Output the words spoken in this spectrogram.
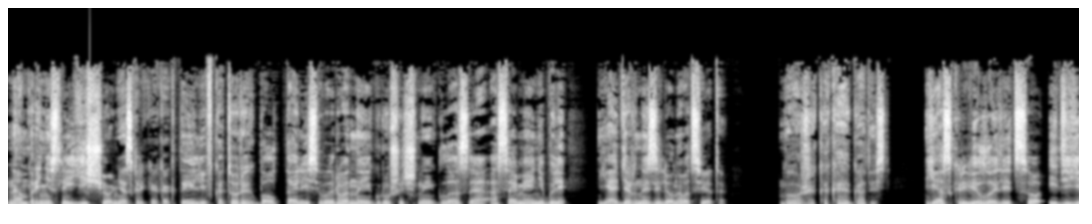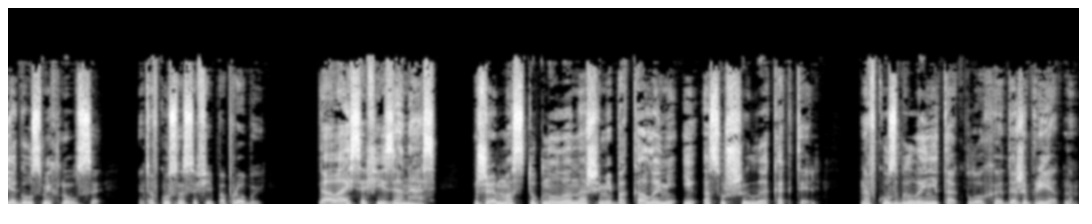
Нам принесли еще несколько коктейлей, в которых болтались вырванные игрушечные глаза, а сами они были ядерно-зеленого цвета. Боже, какая гадость. Я скривила лицо, и Диего усмехнулся. «Это вкусно, Софи, попробуй». «Давай, Софи, за нас!» Джемма стукнула нашими бокалами и осушила коктейль. На вкус было не так плохо, даже приятно.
